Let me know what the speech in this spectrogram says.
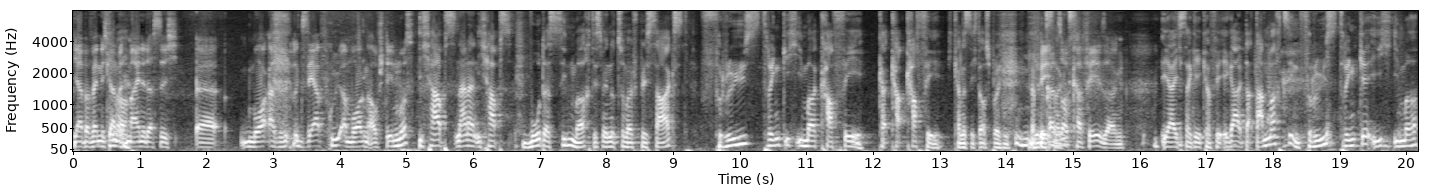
Ja, aber wenn ich Genau. damit meine, dass ich äh, mor also sehr früh am Morgen aufstehen muss. Ich hab's, nein, nein, ich hab's, wo das Sinn macht, ist, wenn du zum Beispiel sagst, frühs trinke ich immer Kaffee. Ka Ka Kaffee. Ich kann es nicht aussprechen. Du Wie kannst du auch. Kaffee sagen. Ja, ich sage eh Kaffee. Egal, da, dann macht Sinn. Frühs trinke ich immer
